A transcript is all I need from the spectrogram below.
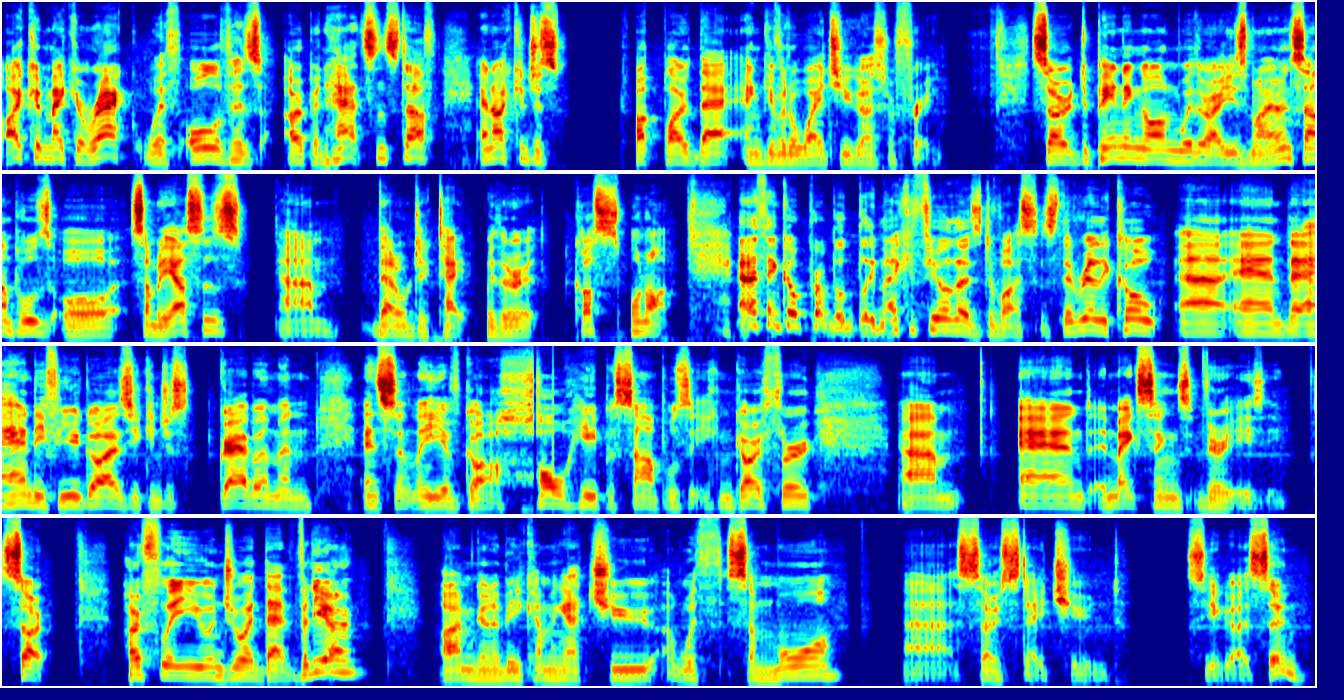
I could make a rack with all of his open hats and stuff, and I could just upload that and give it away to you guys for free. So depending on whether I use my own samples or somebody else's, um, that'll dictate whether it costs or not. And I think I'll probably make a few of those devices. They're really cool uh, and they're handy for you guys. You can just grab them and instantly you've got a whole heap of samples that you can go through. Um, and it makes things very easy. So hopefully you enjoyed that video. I'm going to be coming at you with some more. Uh, so stay tuned. See you guys soon.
